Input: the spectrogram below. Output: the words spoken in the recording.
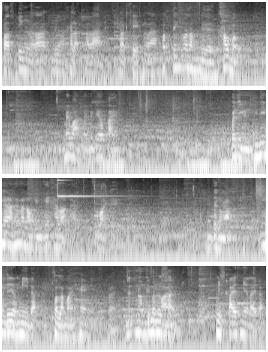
ฟรอสติ้งแล้วก็เนื้อแครอทข้างล่างแครอทเค้กข้างล่างฟอตติ้งก็กำลังเดือเข้าแบบ ไม่หวานไปไม่เปรี้ยวไป เป็นอีกหนึ่งที่ที่แนะนำให้มาลองกินเค้กแครอทนะอร่อยเลยจริงๆนะมันจะยังมีแบบผลไม้แห้งด้วยนิดนึงมีที่มันสจะไปใส่ซ์มีสไปซ์มีอะไรแบบ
